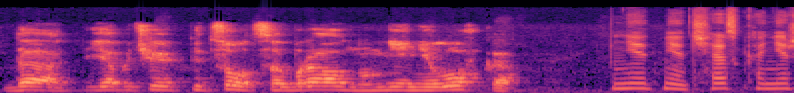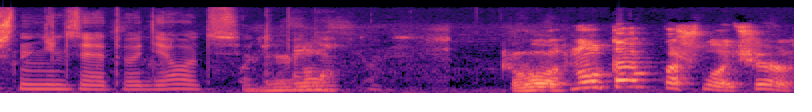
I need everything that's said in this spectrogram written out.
да. да, я бы человек 500 собрал, но мне неловко. Нет, нет, сейчас, конечно, нельзя этого делать. Это ну, понятно. Вот, ну так пошло, что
